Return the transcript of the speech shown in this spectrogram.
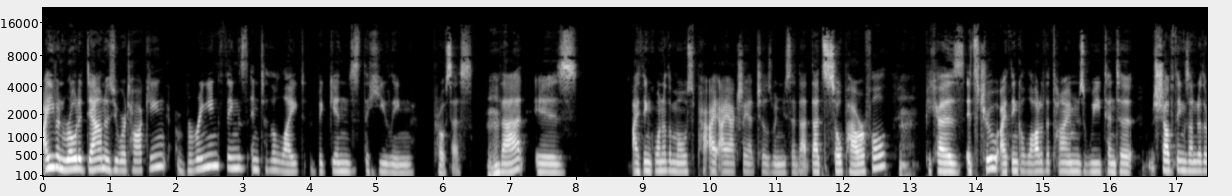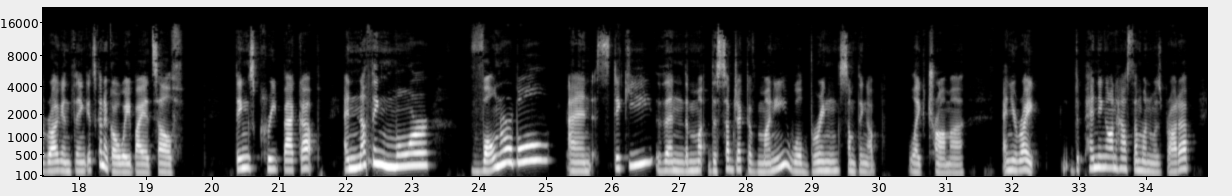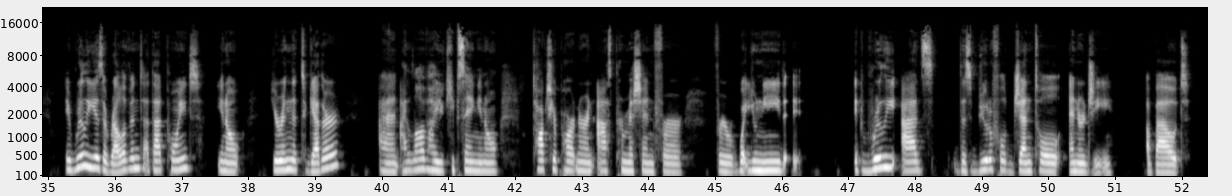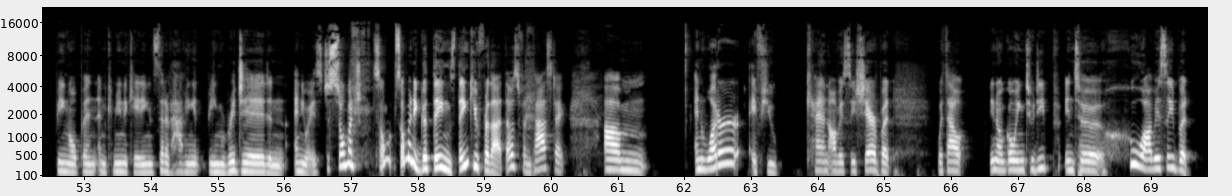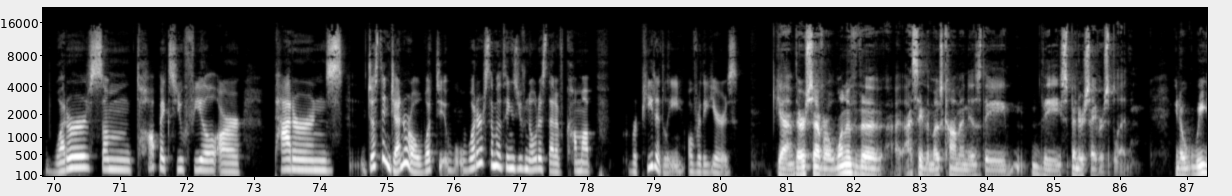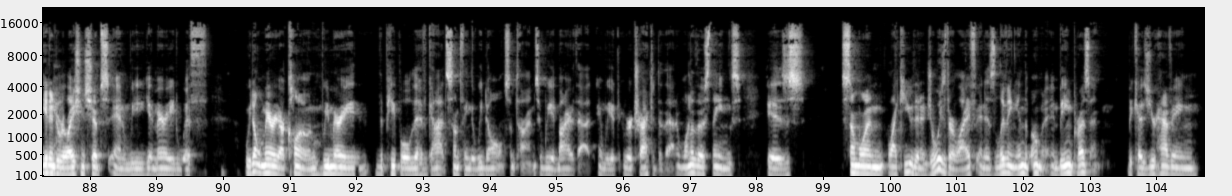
I even wrote it down as you were talking. Bringing things into the light begins the healing process. Mm-hmm. That is, I think, one of the most. I, I, actually had chills when you said that. That's so powerful mm. because it's true. I think a lot of the times we tend to shove things under the rug and think it's going to go away by itself. Things creep back up, and nothing more vulnerable and sticky, then the the subject of money will bring something up like trauma. And you're right, depending on how someone was brought up, it really is irrelevant at that point. You know, you're in it together. And I love how you keep saying, you know, talk to your partner and ask permission for for what you need. It, it really adds this beautiful, gentle energy about being open and communicating instead of having it being rigid. And anyways just so much so so many good things. Thank you for that. That was fantastic. Um and what are if you can obviously share but without you know going too deep into yeah. who obviously but what are some topics you feel are patterns just in general? What do what are some of the things you've noticed that have come up repeatedly over the years yeah, there are several. One of the I say the most common is the the spender saver split. You know, we get into relationships and we get married with we don't marry our clone. We marry the people that have got something that we don't sometimes, and we admire that and we, we're attracted to that. And one of those things is someone like you that enjoys their life and is living in the moment and being present because you're having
